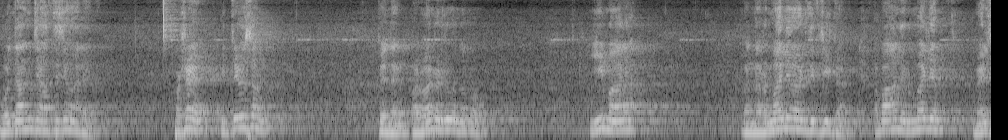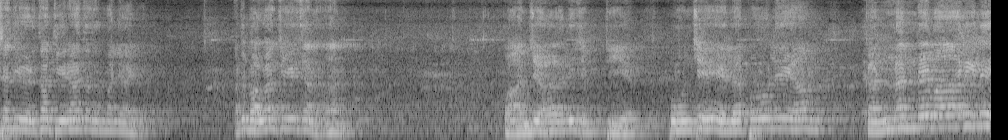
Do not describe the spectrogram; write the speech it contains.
പൂന്താനം ചാർത്തിച്ച മാലയാണ്. പക്ഷേ പിറ്റേ ദിവസം പിന്നെ ഭഗവാന്റെ അടുത്ത് വന്നപ്പോൾ ഈ മാല നിർമാല്യമായിട്ട് തിരിച്ചിട്ടാണ്. അപ്പോൾ ആ നിർമാല്യം മേൽശാന്തി എടുത്താൽ തീരാത്ത നിർമാല്യമായിരിക്കും അത് ഭഗവാൻ സ്വീകരിച്ചാണ്. അതാണ്. പാഞ്ചാലി ചുറ്റിയ പൂഞ്ചേല പോലെയാം. കണ്ണന്റെ മാറിലെ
